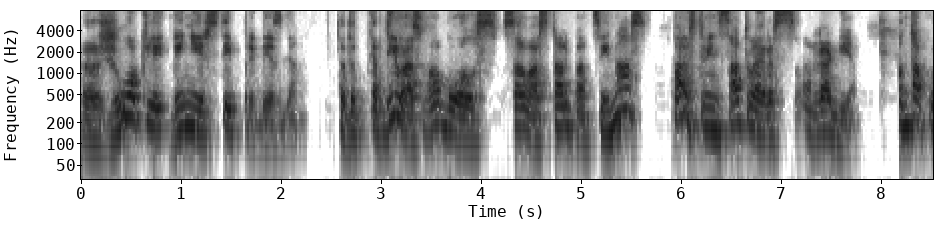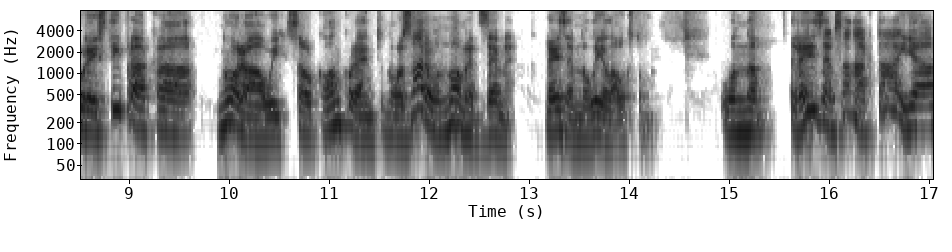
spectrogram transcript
Žokļi viņi ir stipri diezgan. Tad, kad divās vaboles savā starpā cīnās, parasti viņas atvēras ar ragiem. Un tā, kur ir stiprākā, norauj savu konkurentu no zara un nomet zemē, reizēm no liela augstuma. Un reizēm sanāk tā, ja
